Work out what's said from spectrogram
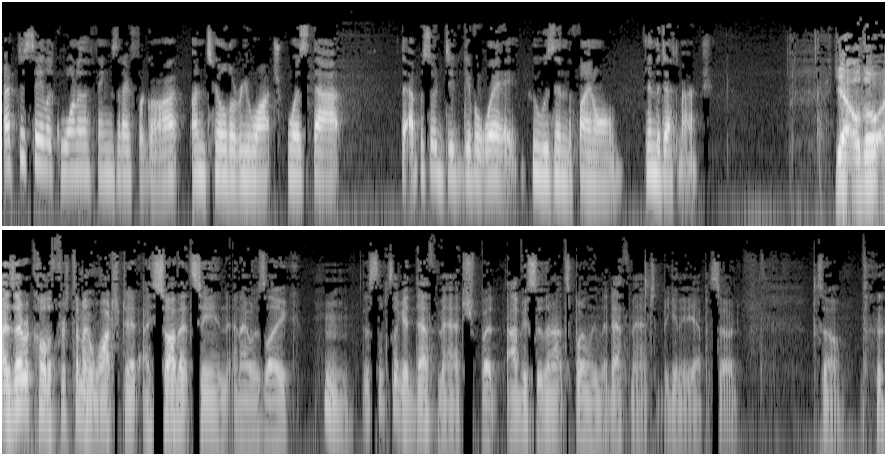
I have to say, like one of the things that I forgot until the rewatch was that the episode did give away who was in the final in the death match. Yeah, although as I recall, the first time I watched it, I saw that scene and I was like, "Hmm, this looks like a death match." But obviously, they're not spoiling the death match at the beginning of the episode. So,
